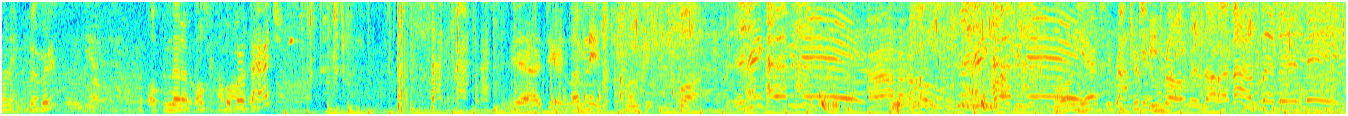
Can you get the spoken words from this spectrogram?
Come on in, man. Lemonade? So, yeah. Open that up Oh, and come open on a patch? Yeah, dude, lemonade's punk as fuck. Drink lemonade! Drink lemonade! Oh, yes, it's Rock and roll is all about lemonade!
